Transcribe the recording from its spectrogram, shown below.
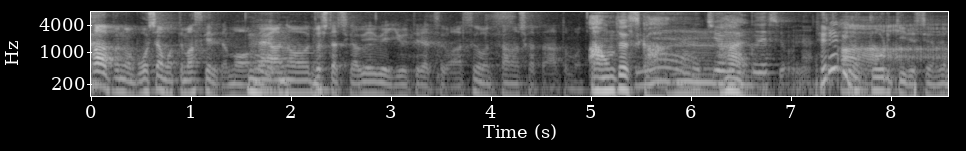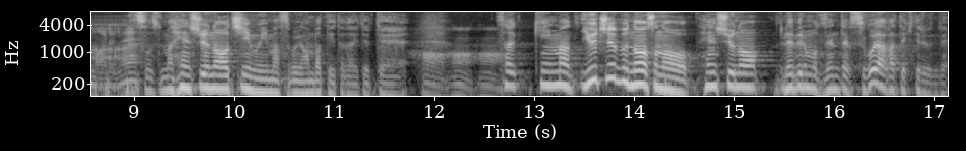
カープの帽子は持ってますけれども、ねあの女子たちがウェイウェイ言うてるやつがすごい楽しかったなと思って。あ、本当ですか？ね注目ですよね。テレビのクオリティですよねでもあれね。そうです。まあ、編集のチーム今すごい頑張っていただいてて、はあはあはあ最近、まあ、YouTube のその編集のレベルも全体がすごい上がってきてるんで、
